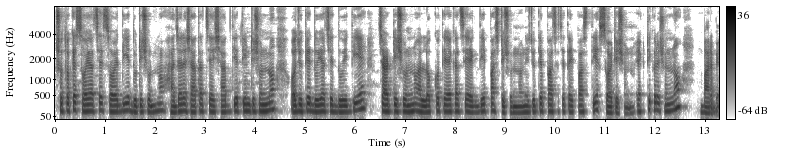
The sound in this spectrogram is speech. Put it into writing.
শতকে ছয় আছে, ছয় দিয়ে দুটি শূন্য, হাজারে সাত আছে, সাত দিয়ে তিনটি শূন্য, অযুতে দুই আছে, দুই দিয়ে চারটি শূন্য, আর লক্ষ্যতে এক আছে, এক দিয়ে পাঁচটি শূন্য নিজুতে পাঁচ আছে, তাই পাঁচ দিয়ে ছয়টি শূন্য, একটি করে শূন্য বাড়বে।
